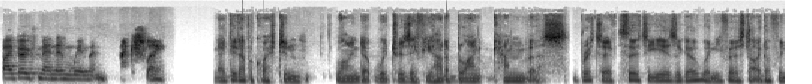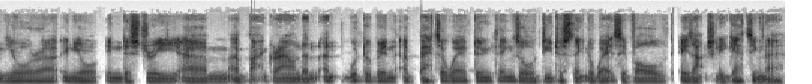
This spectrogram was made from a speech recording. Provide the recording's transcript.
by both men and women, actually. I did have a question lined up, which was if you had a blank canvas. Britta, 30 years ago, when you first started off in your uh, in your industry um, uh, background, and, and would there have been a better way of doing things, or do you just think the way it's evolved is actually getting there?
